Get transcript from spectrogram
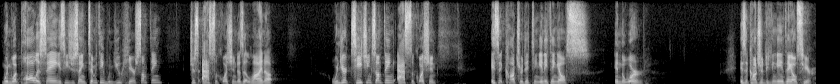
When what Paul is saying is he's just saying, Timothy, when you hear something, just ask the question, does it line up? When you're teaching something, ask the question, is it contradicting anything else in the word? Is it contradicting anything else here?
